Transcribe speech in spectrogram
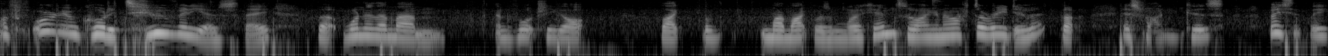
I've already recorded two videos today, but one of them, um, unfortunately got, like, the, my mic wasn't working, so I'm gonna have to redo it, but it's fine, because basically,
